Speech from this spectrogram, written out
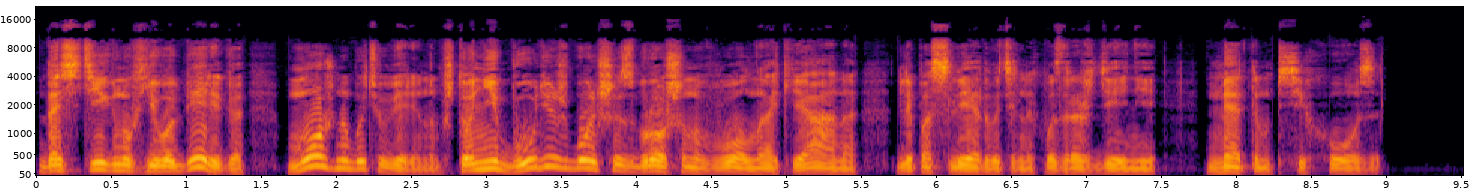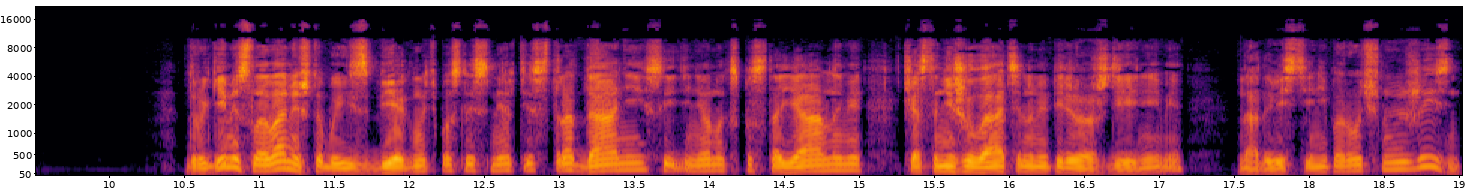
Достигнув его берега, можно быть уверенным, что не будешь больше сброшен в волны океана для последовательных возрождений метампсихоза. Другими словами, чтобы избегнуть после смерти страданий, соединенных с постоянными, часто нежелательными перерождениями, надо вести непорочную жизнь,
